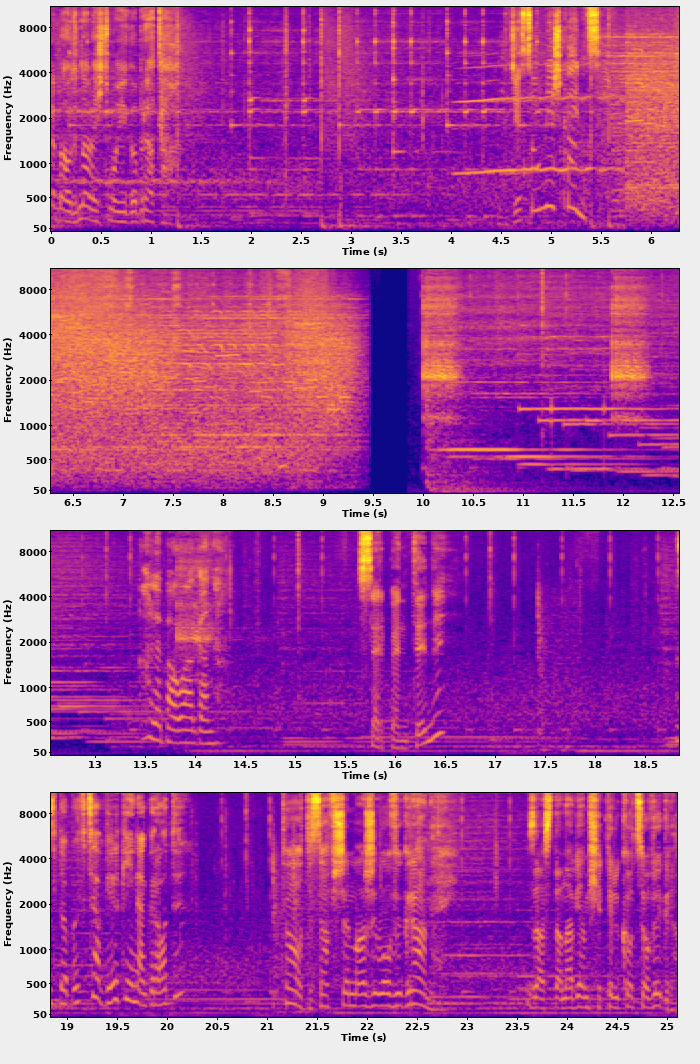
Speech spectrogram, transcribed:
Trzeba odnaleźć mojego brata. Gdzie są mieszkańcy? Ale bałagan. Serpentyny? Zdobywca wielkiej nagrody? Todd zawsze marzył o wygranej. Zastanawiam się tylko, co wygrał.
